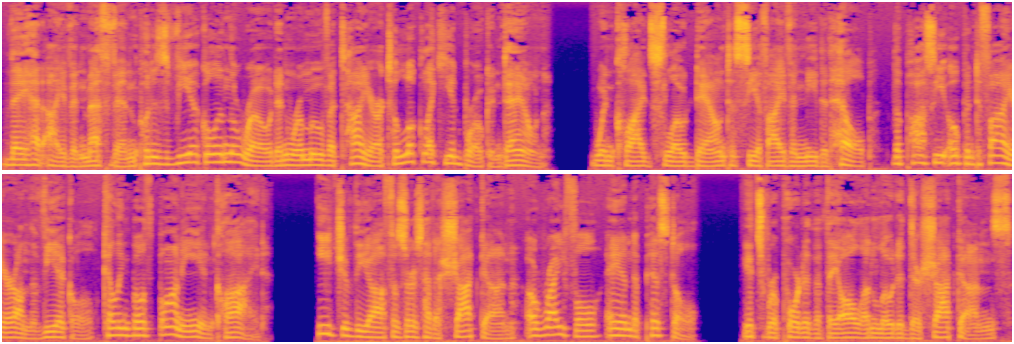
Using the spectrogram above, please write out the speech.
They had Ivan Methvin put his vehicle in the road and remove a tire to look like he had broken down. When Clyde slowed down to see if Ivan needed help, the posse opened fire on the vehicle, killing both Bonnie and Clyde. Each of the officers had a shotgun, a rifle, and a pistol, it's reported that they all unloaded their shotguns,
